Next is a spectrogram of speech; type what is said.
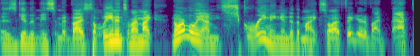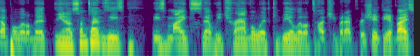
has given me some advice to lean into my mic. Normally, I'm screaming into the mic, so I figured if I backed up a little bit, you know, sometimes these these mics that we travel with can be a little touchy, but I appreciate the advice.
